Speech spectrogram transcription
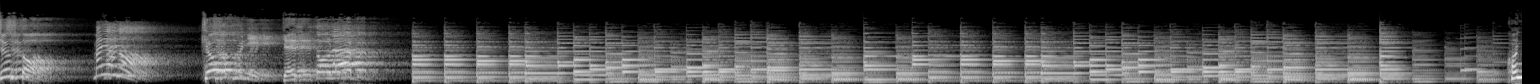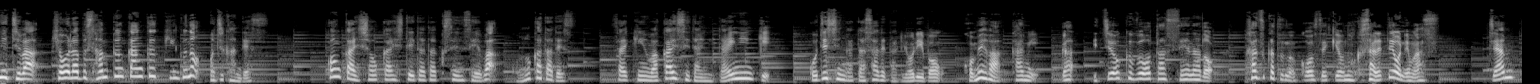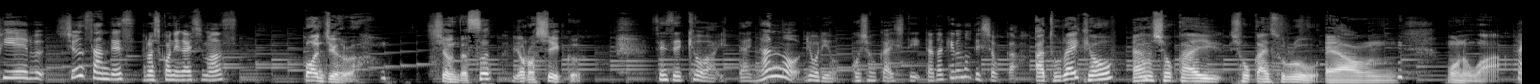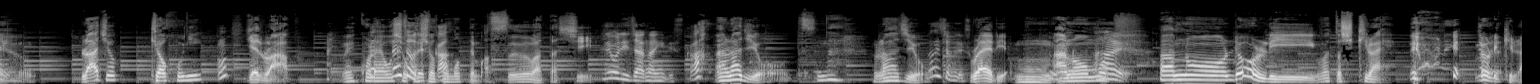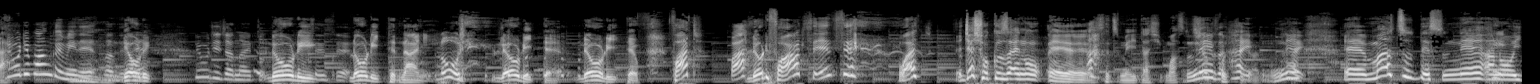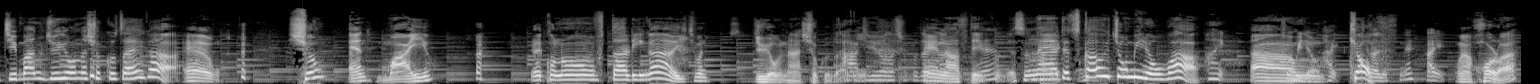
シュンとマヨの恐怖にゲットラこんにちは。今日ラブ3分間クッキングのお時間です。今回紹介していただく先生はこの方です。最近若い世代に大人気。ご自身が出された料理本、米は神が1億部を達成など、数々の功績を残されております。ジャンピエール・シュンさんです。よろしくお願いします。ブボンジュールシュンです。よろしく。先生、今日は一体何の料理をご紹介していただけるのでしょうか？あとで今日、えー紹介、紹介する、えーものは、はいえーラジオ恐怖に？ゲットラブ。ね、これを紹介しようと思ってます、私。料理じゃないんですか？あラジオですね。ラジオ。大丈夫ですか？ラディオ。うん。あの、もう、はい。あの、料理、私嫌い。料理嫌い。料理番組で、なんで、ね、料理、料理じゃないと。料理料理って何？料理。料理って、料理って、what? わ？料理 what? 先生。what? じゃあ食材の、えー、説明いたしますね。こちらにね。はいえー、まずですね、あの、一番重要な食材が、えー、旬 and マヨ。でこの二人が一番重要な食あ、材に、重要なってい。くんですね。はいで、使う調味料は、はい。あー調味料。はい。今日、らですね。はい。ホラ。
